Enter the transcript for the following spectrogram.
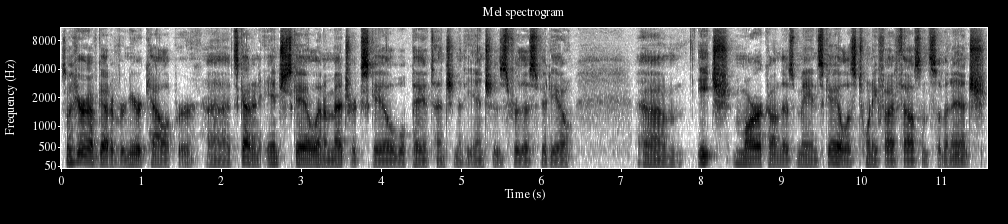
So here I've got a vernier caliper. Uh, it's got an inch scale and a metric scale. We'll pay attention to the inches for this video. Um, each mark on this main scale is 25 thousandths of an inch.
